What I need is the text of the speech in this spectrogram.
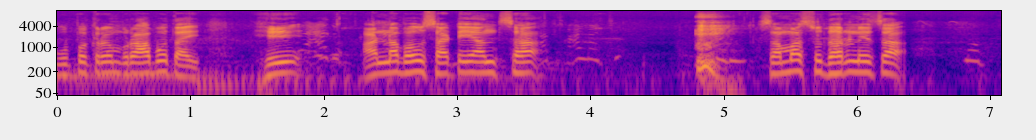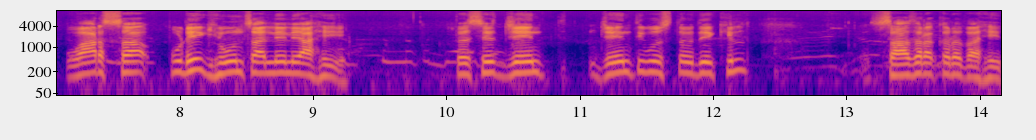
उपक्रम राबवत आहे. हे अण्णाभाऊ साठे यांचा समाज सुधारणेचा वारसा पुढे घेऊन चाललेले आहे. तसेच जयंत जयंती उत्सव देखील साजरा करत आहेत.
